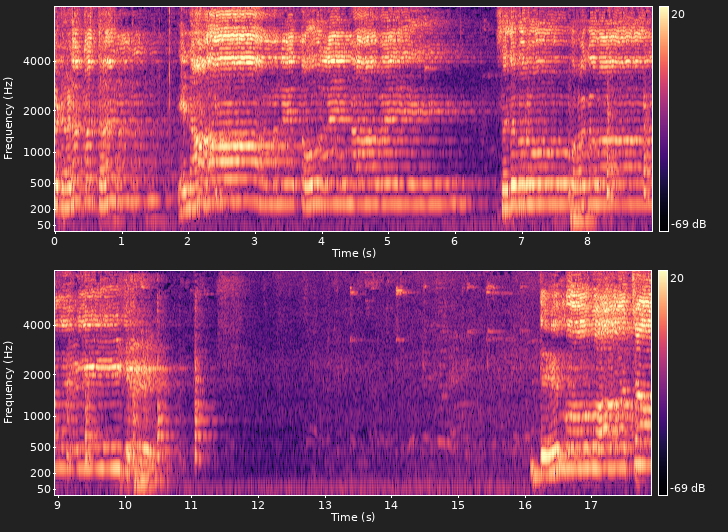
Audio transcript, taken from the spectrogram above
અઢળક ધન એનામને તો લેનાવે સદગુરુ ભગવાન દેમો વાચા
